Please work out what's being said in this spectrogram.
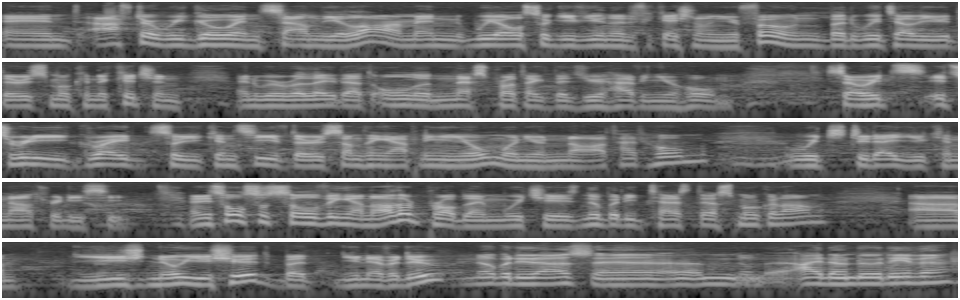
and after we go and sound the alarm, and we also give you a notification on your phone, but we tell you there is smoke in the kitchen, and we relay that all the Nest Protect that you have in your home. So it's it's really great. So you can see if there is something happening in your home when you're not at home, which today you cannot really see. And it's also solving another problem, which is nobody tests their smoke alarm. Um, you know you should, but you never do. Nobody does. Um, I don't do it either.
